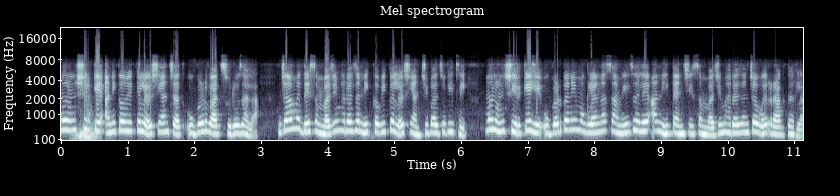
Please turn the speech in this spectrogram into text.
म्हणून शिर्के आणि कवी कलश यांच्यात उघड वाद सुरू झाला. ज्यामध्ये संभाजी महाराजांनी कवी कलश यांची बाजू घेतली. म्हणून शिर्के हे उघडपणे मुघलांना सामील झाले आणि त्यांची संभाजी महाराजांच्यावर राग धरला.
